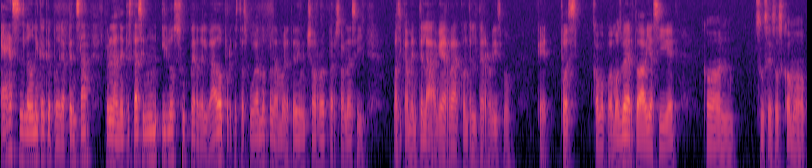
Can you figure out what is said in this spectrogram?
esa es la única que podría pensar. Pero la neta estás en un hilo súper delgado porque estás jugando con la muerte de un chorro de personas y básicamente la guerra contra el terrorismo. Que pues como podemos ver todavía sigue con sucesos como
